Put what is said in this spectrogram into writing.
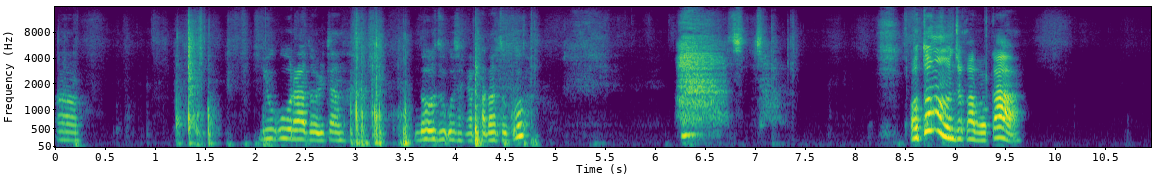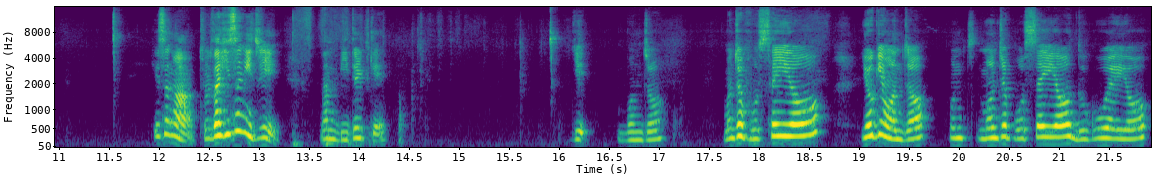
아. 요거라도 일단 넣어두고 잠깐 닫아두고. 하, 진짜. 어떤 거 먼저 까볼까? 희승아, 둘 다 희승이지? 난 믿을게. 예, 먼저. 먼저 보세요. 여기 먼저. 먼- 먼저 보세요. 누구예요?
